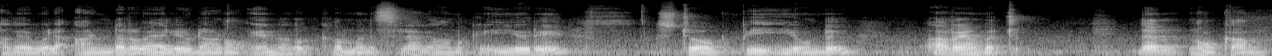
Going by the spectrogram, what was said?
അതേപോലെ അണ്ടർ വാല്യൂഡ് ആണോ എന്നതൊക്കെ മനസ്സിലാക്കാൻ നമുക്ക് ഈ ഒരു സ്റ്റോക്ക് പി ഇ കൊണ്ട് അറിയാൻ പറ്റും. ദെൻ നോക്കാം.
